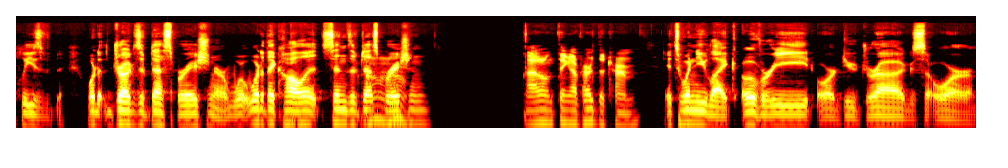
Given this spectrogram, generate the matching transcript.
please, what drugs of desperation or what, what do they call it? Sins of I don't desperation. I don't think I've heard the term. It's when you like overeat or do drugs or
